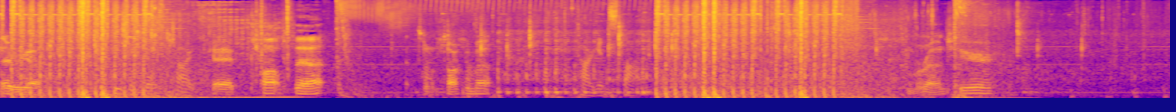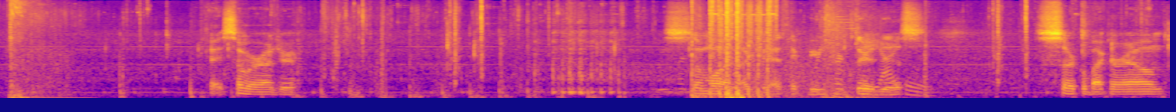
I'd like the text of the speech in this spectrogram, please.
There we go. Vision bolt charged. Okay, pop that. That's what I'm talking about. Target spot. Come around here. Okay, somewhere around here. Someone. Okay, I think we cleared this. Circle back around.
